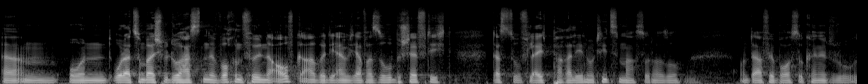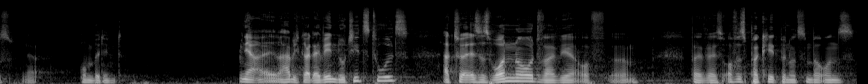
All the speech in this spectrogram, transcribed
Ähm, und, oder zum Beispiel, du hast eine wochenfüllende Aufgabe, die eigentlich einfach so beschäftigt, dass du vielleicht parallel Notizen machst oder so. Und dafür brauchst du keine To-Dos. Ja. Unbedingt. Ja, habe ich gerade erwähnt, Notiztools. Aktuell ist es OneNote, weil wir auf, ähm, weil wir das Office-Paket benutzen bei uns.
